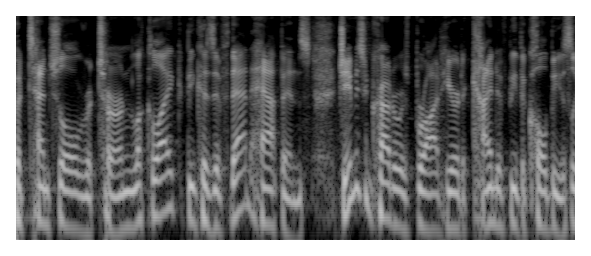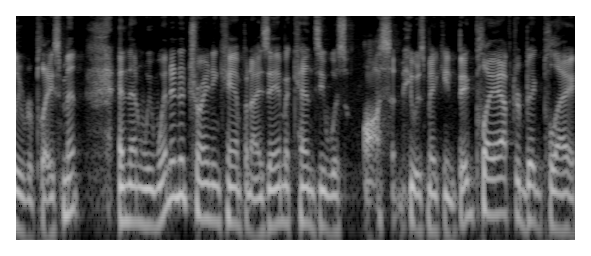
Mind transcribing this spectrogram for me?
potential return look like? Because if that happens, Jamison Crowder was brought here to kind of be the Cole Beasley replacement. And then we went into training camp, and Isaiah McKenzie was awesome. He was making big play after big play,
